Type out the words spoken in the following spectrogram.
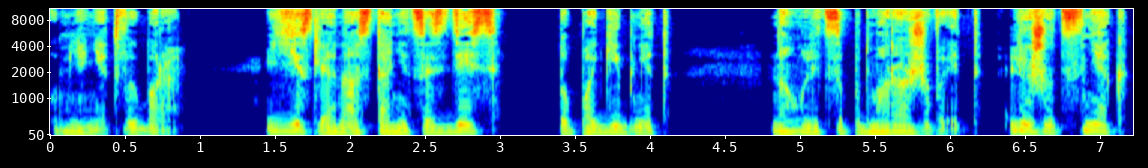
У меня нет выбора. Если она останется здесь, то погибнет. На улице подмораживает, лежит снег,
